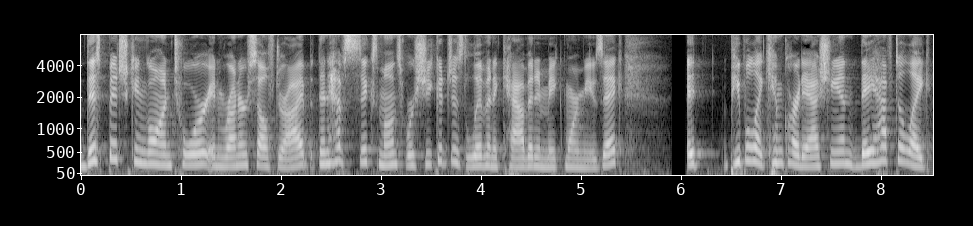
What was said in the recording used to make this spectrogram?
this bitch can go on tour and run herself dry, but then have six months where she could just live in a cabin and make more music. It people like Kim Kardashian, they have to like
